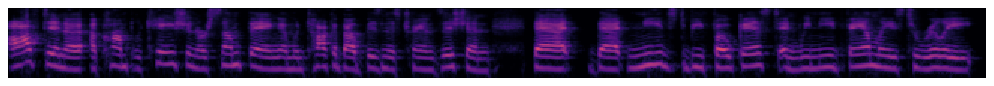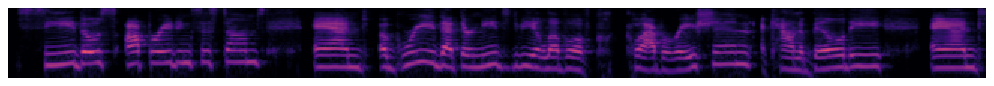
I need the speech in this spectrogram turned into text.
often a, a, complication or something. And we talk about business transition that that needs to be focused, and we need families to really see those operating systems and agree that there needs to be a level of collaboration, accountability, and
